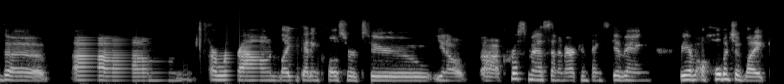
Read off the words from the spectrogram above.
the um around like getting closer to you know uh, christmas and american thanksgiving we have a whole bunch of like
